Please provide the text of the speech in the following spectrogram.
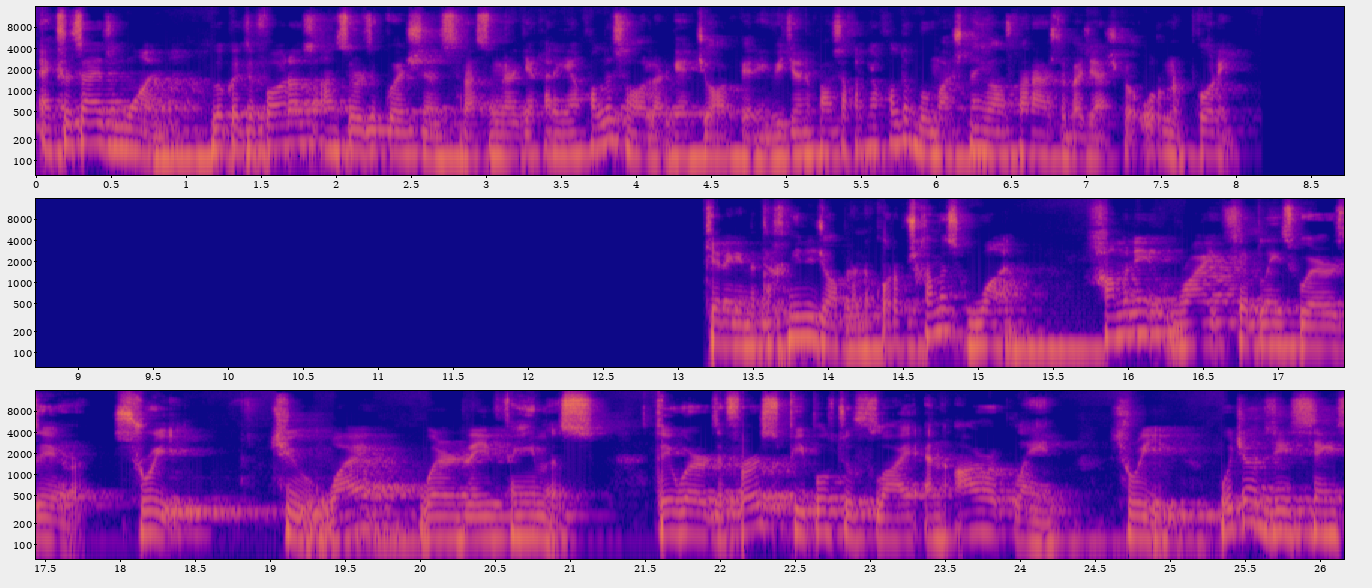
Exercise 1. Look at the photos, answer the questions. Rasmlarga qaragan holda savollarga javob bering. Videoni pauza qilgan holda bu mashqni yozma ravishda bajarishga urinib ko'ring. Keling endi taxminiy javoblarni ko'rib chiqamiz. 1. How many Wright siblings were there? 3. 2. Why were they famous? They were the first people to fly an aeroplane. 3. Which of these things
